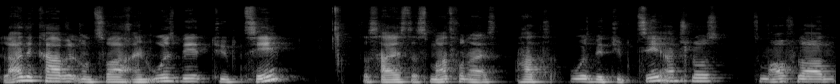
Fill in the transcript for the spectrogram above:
Ladekabel und zwar ein USB Typ C. Das heißt, das Smartphone hat USB Typ C Anschluss zum Aufladen.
